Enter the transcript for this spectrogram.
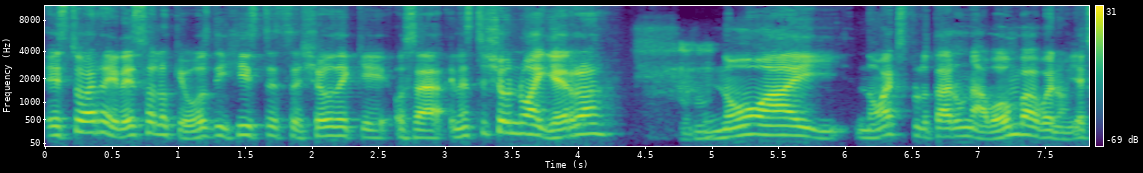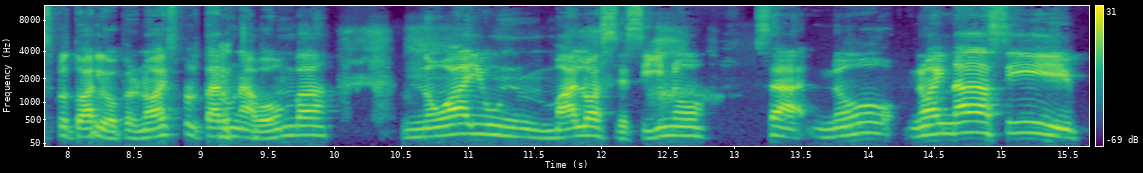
Esto a regreso a lo que vos dijiste, este show de que, o sea, en este show no hay guerra, no hay, no va a explotar una bomba, bueno, ya explotó algo, pero no va a explotar una bomba, no hay un malo asesino, o sea, no, no hay nada así,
